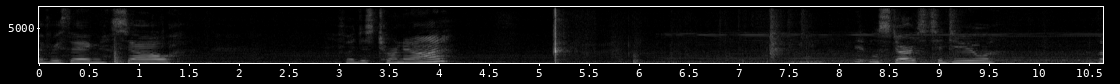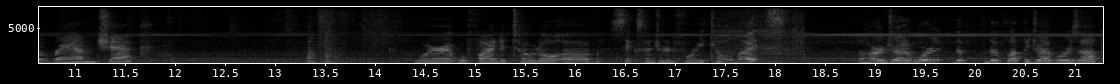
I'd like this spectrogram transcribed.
everything. So if I just turn it on, it will start to do the RAM check where it will find a total of 640 kilobytes. The hard drive, wore, the, the floppy drive wears up.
